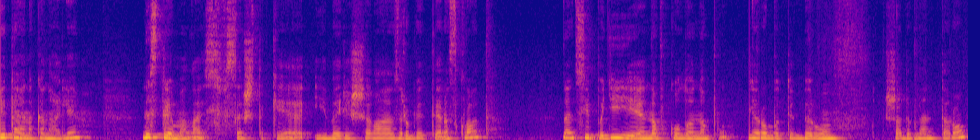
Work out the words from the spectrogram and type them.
Вітаю на каналі. Не стрималась все ж таки і вирішила зробити розклад на ці події навколо набу. Для роботи беру Shadowland Таро, в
